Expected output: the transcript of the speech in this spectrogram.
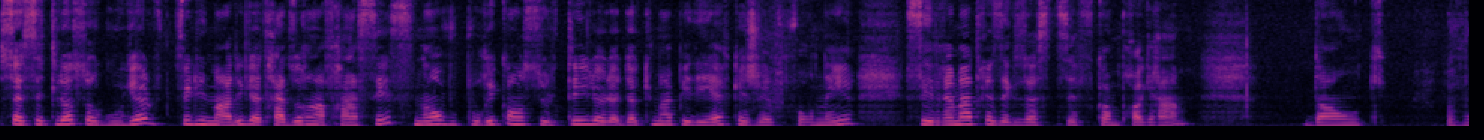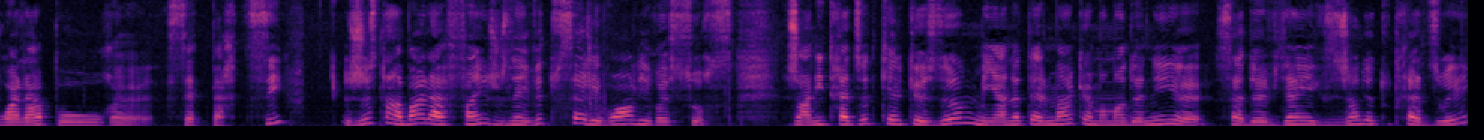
ce site-là sur Google, vous pouvez lui demander de le traduire en français. Sinon, vous pourrez consulter le document PDF que je vais vous fournir. C'est vraiment très exhaustif comme programme. Donc, voilà pour euh, cette partie. Juste en bas à la fin, je vous invite aussi à aller voir les ressources. J'en ai traduit quelques-unes, mais il y en a tellement qu'à un moment donné, ça devient exigeant de tout traduire.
